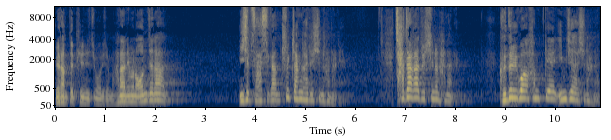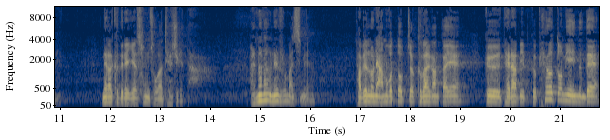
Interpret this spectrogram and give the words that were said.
외람 때 표현일지 모르지만 하나님은 언제나 24시간 출장 가주시는 하나님. 찾아가 주시는 하나님. 그들과 함께 임재하시는 하나님. 내가 그들에게 성소가 되어주겠다. 얼마나 은혜로운 말씀이에요. 바벨론에 아무것도 없죠. 그발강가에 그 대라빕 그 폐허더미에 있는데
